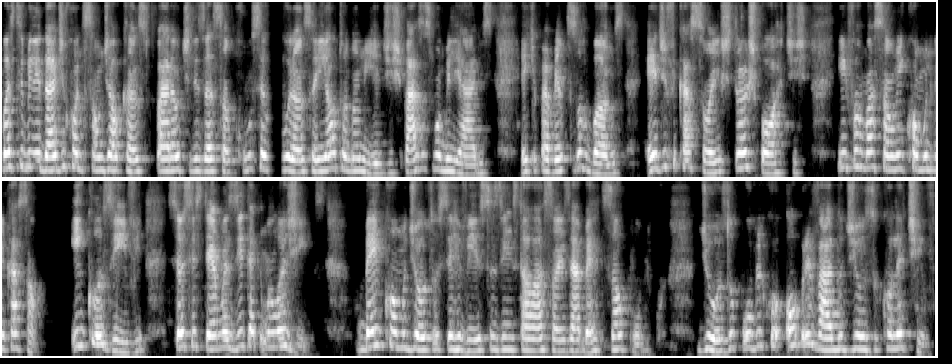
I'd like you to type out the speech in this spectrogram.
possibilidade e condição de alcance para a utilização com segurança e autonomia de espaços mobiliários, equipamentos urbanos, edificações, transportes, informação e comunicação, inclusive seus sistemas e tecnologias, bem como de outros serviços e instalações abertos ao público, de uso público ou privado de uso coletivo,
